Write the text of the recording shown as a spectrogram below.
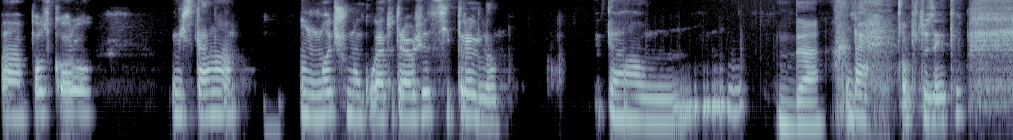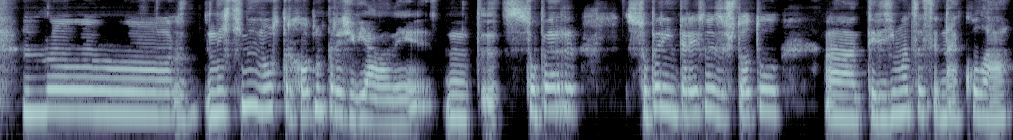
А, по-скоро ми стана мъчно, когато трябваше да си тръгна. Ам, да. Да, общо взето. Но наистина е много страхотно преживяване. Супер, супер интересно е, защото а, те взимат с една кола,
